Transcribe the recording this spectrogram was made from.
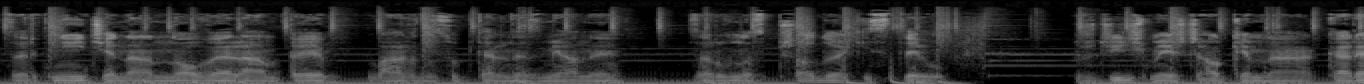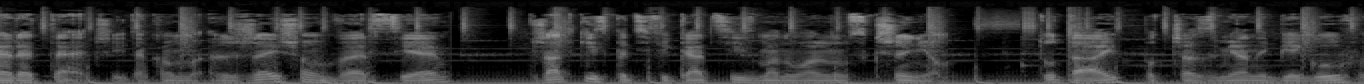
Zerknijcie na nowe lampy, bardzo subtelne zmiany, zarówno z przodu, jak i z tyłu. Rzuciliśmy jeszcze okiem na Carrera T, czyli taką lżejszą wersję rzadkiej specyfikacji z manualną skrzynią. Tutaj podczas zmiany biegów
